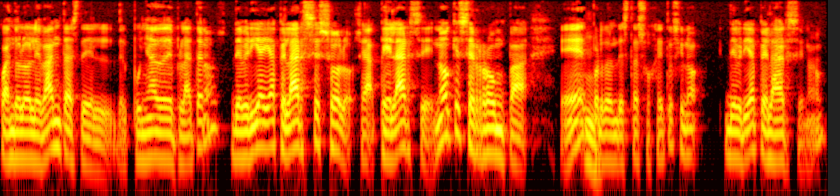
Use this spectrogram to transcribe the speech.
cuando lo levantas del, del, puñado de plátanos, debería ya pelarse solo, o sea, pelarse, no que se rompa ¿eh? mm. por donde está sujeto, sino debería pelarse, ¿no?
